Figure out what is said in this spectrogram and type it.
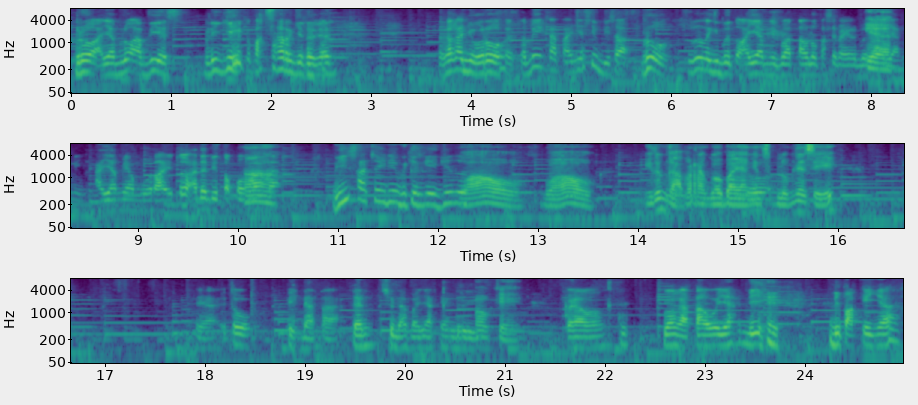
bro ayam lu habis beli gih ke pasar gitu kan Enggak kan nyuruh, tapi katanya sih bisa, bro, lu lagi butuh ayam nih, gua tahu lu pasti pengen butuh Iya. ayam nih. Ayam yang murah itu ada di toko Ah. mana? Bisa cuy dia bikin kayak gitu. Wow wow. Itu nggak pernah gue bayangin Itu- sebelumnya sih. Ya, itu big data dan sudah banyak yang beli. Oke. Well, gua nggak tahu ya di dipakainya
